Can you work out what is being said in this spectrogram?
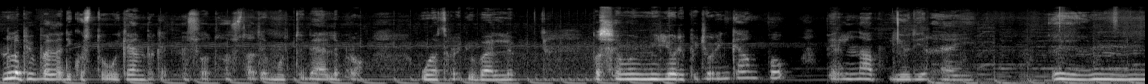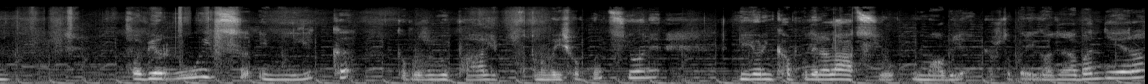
non la più bella di questo weekend perché ne sono state molto belle, però una tra le più belle. Passiamo ai migliori e peggiori in campo. Per il Napoli io direi... Mm, Fabian Ruiz e Milik che ha preso due pali, ha fatto una bellissima posizione. Migliore in campo della Lazio, immobile, giusto per il gol della bandiera.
